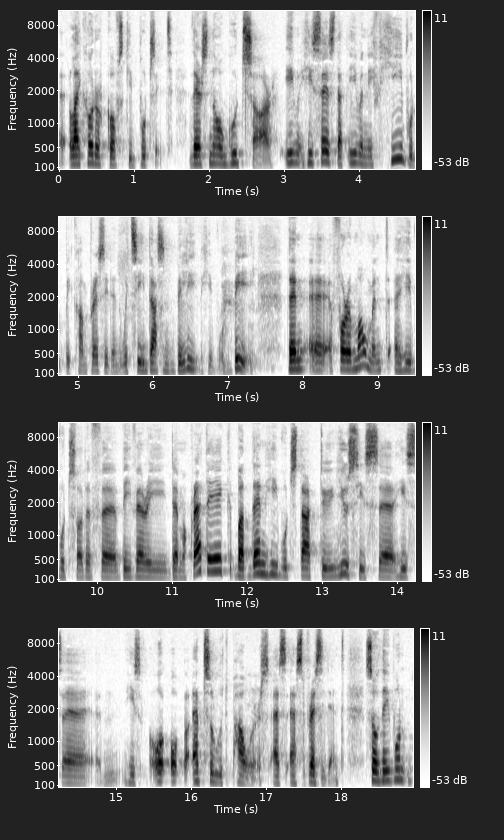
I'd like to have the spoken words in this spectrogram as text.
uh, like Khodorkovsky puts it, there's no good Tsar. Even, he says that even if he would become president, which he doesn't believe he would be, then uh, for a moment uh, he would sort of uh, be very democratic, but then he would start to use his uh, his uh, his o- o- absolute powers as as president. So they want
